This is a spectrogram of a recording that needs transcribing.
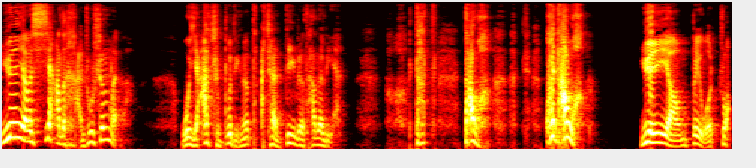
鸳鸯吓得喊出声来了，我牙齿不停的打颤，盯着他的脸，打打我，快打我！鸳鸯被我抓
